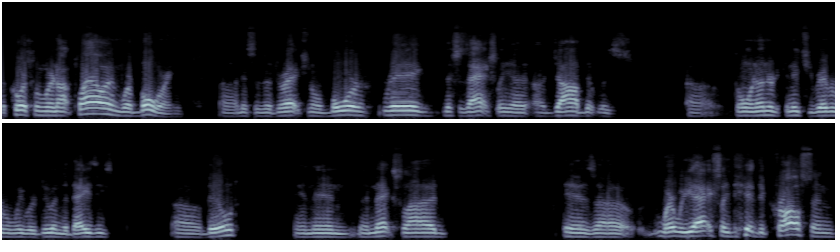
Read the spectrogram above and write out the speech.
Of course, when we're not plowing, we're boring. Uh, this is a directional bore rig. This is actually a, a job that was uh, going under the Canoochee River when we were doing the Daisy's uh, build. And then the next slide is uh, where we actually did the crossing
